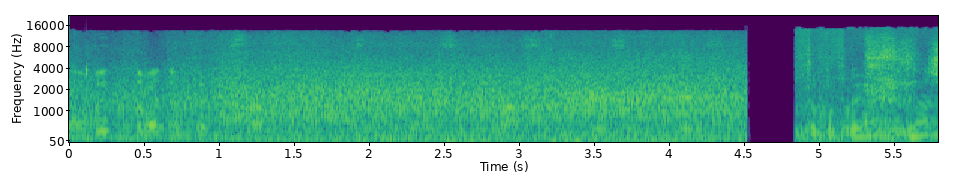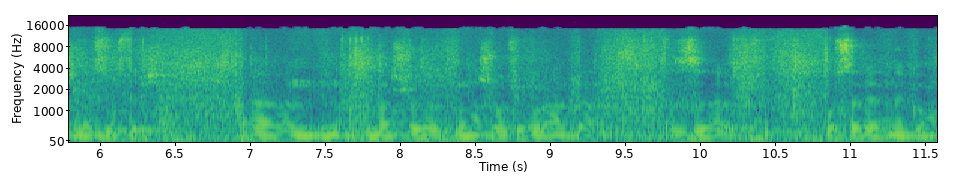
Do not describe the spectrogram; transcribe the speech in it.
Ви давайте. До попередньо призначена зустріч е, нашого, нашого фігуранта з посередником,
